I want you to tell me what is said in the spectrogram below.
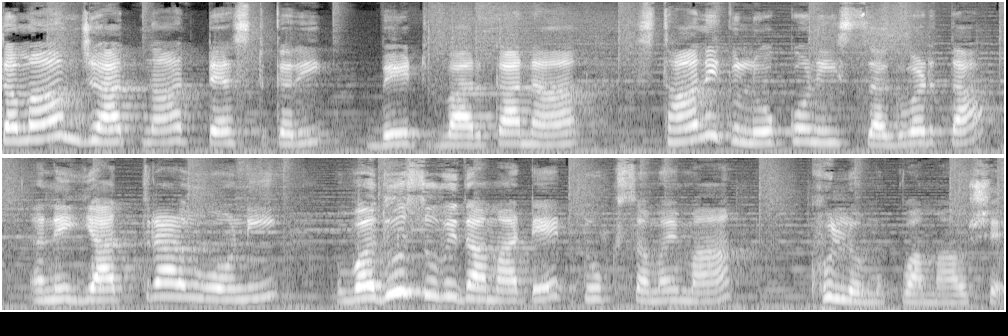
તમામ જાતના ટેસ્ટ કરી બેટ દ્વારકાના સ્થાનિક લોકોની સગવડતા અને યાત્રાળુઓની વધુ સુવિધા માટે ટૂંક સમયમાં ખુલ્લો મૂકવામાં આવશે.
